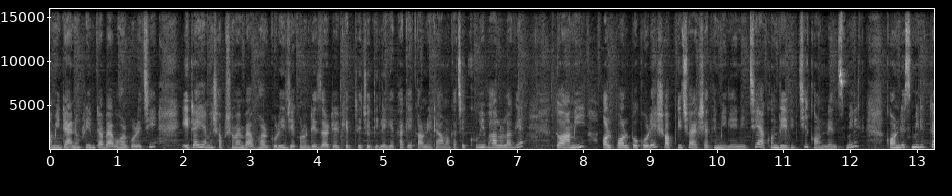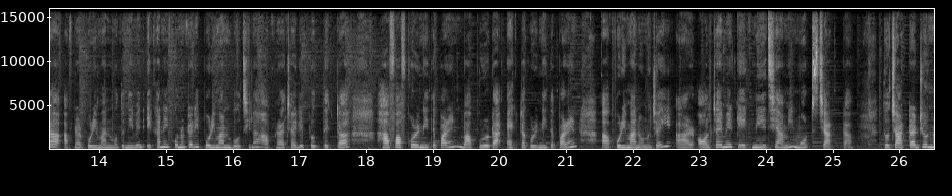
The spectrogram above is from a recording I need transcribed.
আমি ড্যানো ক্রিমটা ব্যবহার করেছি, এটাই আমি সবসময় ব্যবহার করি যে কোনো ডেজার্টের ক্ষেত্রে যদি লেগে থাকে, কারণ এটা আমার কাছে খুবই ভালো লাগে। তো আমি অল্প অল্প করে সব কিছু একসাথে মিলিয়ে নিচ্ছি। এখন দিয়ে দিচ্ছি কনডেন্স মিল্ক কনডেন্স মিল্কটা আপনার পরিমাণ মতো নেবেন। এখানে কোনোটারই পরিমাণ বলছি না। আপনারা চাইলে প্রত্যেকটা হাফ হাফ করে নিতে পারেন বা পুরোটা একটা করে নিতে পারেন পরিমাণ অনুযায়ী। আর অল টাইমের কেক নিয়েছি আমি মোট চারটা। তো চারটার জন্য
